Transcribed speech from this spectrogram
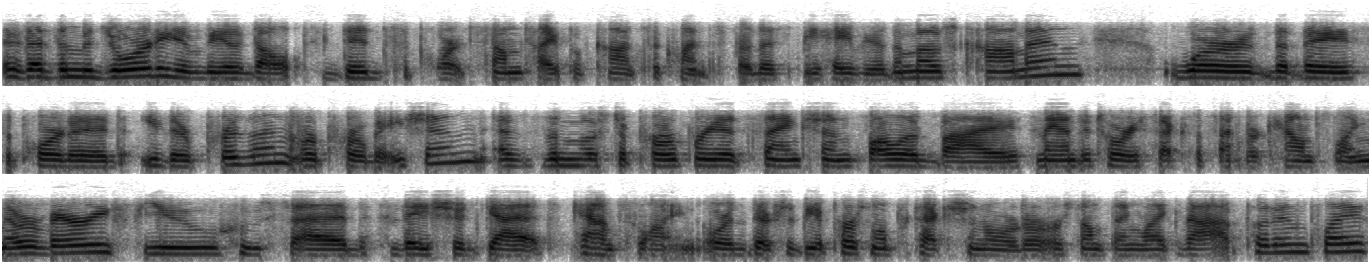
that the majority of the adults did support some type of consequence for this behavior. The most common were that they supported either prison or probation as the most appropriate sanction, followed by mandatory sex offender counseling. There were very few who said they should get counseling or there should be a personal protection order or something like that put in place.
